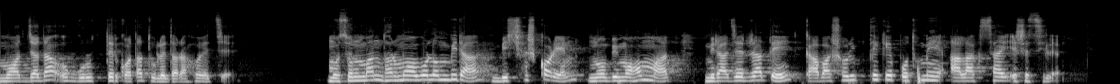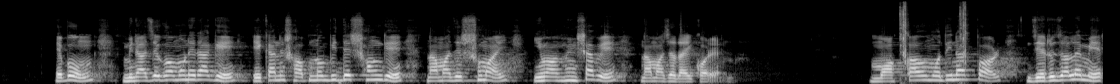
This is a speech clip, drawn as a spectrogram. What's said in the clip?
মর্যাদা ও গুরুত্বের কথা তুলে ধরা হয়েছে। মুসলমান ধর্ম অবলম্বীরা বিশ্বাস করেন নবী মোহাম্মদ মিরাজের রাতে কাবা শরীফ থেকে প্রথমে আল আকসায় এসেছিলেন। এবং মিরাজে গমনের আগে এখানে সব নবীদের সঙ্গে নামাজের সময় ইমাম হিসাবে নামাজ আদায় করেন। মক্কা ও মদিনার পর জেরুজালেমের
